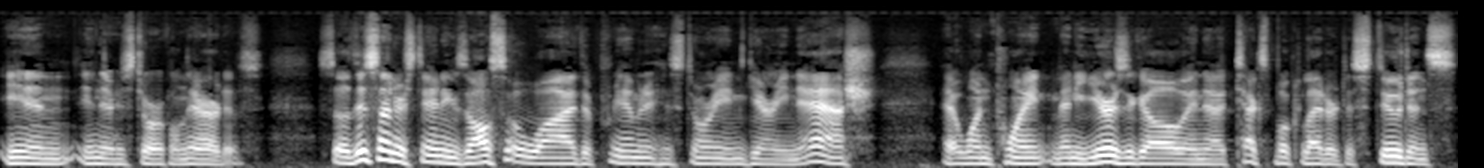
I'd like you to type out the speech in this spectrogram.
in, in their historical narratives. So, this understanding is also why the preeminent historian Gary Nash at one point many years ago in a textbook letter to students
